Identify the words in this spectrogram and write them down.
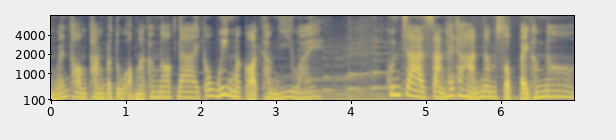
างแว่นทองพังประตูออกมาข้างนอกได้ ก็วิ่งมากอดคำยี่ไว้ คุณจ่าสั่งให้ทหารนำศพไปข้างนอก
